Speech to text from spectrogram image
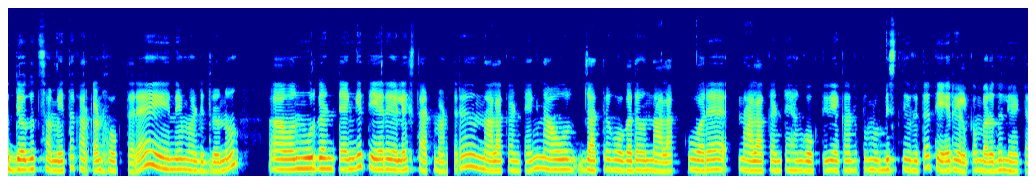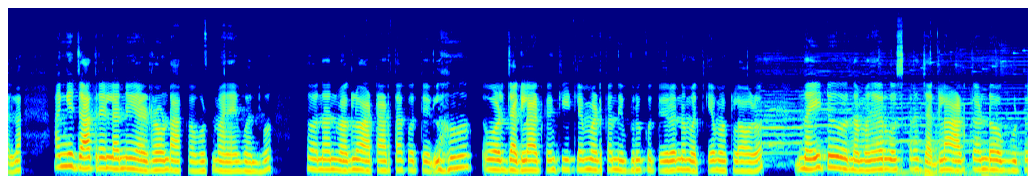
ಉದ್ಯೋಗದ ಸಮೇತ ಕರ್ಕೊಂಡು ಹೋಗ್ತಾರೆ. ಏನೇ ಮಾಡಿದ್ರೂ ಒಂದು ಮೂರು ಗಂಟೆ ಹಂಗೆ ತೇರು ಎಳೆಯೋಕೆ ಸ್ಟಾರ್ಟ್ ಮಾಡ್ತಾರೆ. ಒಂದು ನಾಲ್ಕು ಗಂಟೆ ಹಂಗೆ ನಾವು ಜಾತ್ರೆಗೆ ಹೋಗೋದೇ ಒಂದು ನಾಲ್ಕೂವರೆ, ನಾಲ್ಕು ಗಂಟೆ ಹಂಗೆ ಹೋಗ್ತೀವಿ. ಯಾಕಂದರೆ ತುಂಬ ಬಿಸಿಲು ಇರುತ್ತೆ ತೇರು ಎಳ್ಕೊಂಬರೋದು ಲೇಟ್ ಅಲ್ವಾ? ಹಂಗೆ ಜಾತ್ರೆ ಎಲ್ಲನೂ ಎರಡು ರೌಂಡ್ ಹಾಕೋಬಿಟ್ಟು ಮನೆಗೆ ಬಂದ್ವು. ಸೊ ನನ್ನ ಮಗಳು ಆಟ ಆಡ್ತಾ ಕೂತಿದ್ಲು. ಅವಳು ಜಗಳ ಆಡ್ಕೊಂಡು ಕೀಟ್ಲೆ ಮಾಡ್ಕೊಂಡು ಇಬ್ಬರು ಕೂತಿದ್ರು ನಮ್ಮ ಅತ್ತಿಗೆ ಮಕ್ಕಳು ಅವಳು. ನೈಟು ನಮ್ಮ ಮನೆಯವ್ರಿಗೋಸ್ಕರ ಜಗಳ ಆಡ್ಕೊಂಡು ಹೋಗ್ಬಿಟ್ಟು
